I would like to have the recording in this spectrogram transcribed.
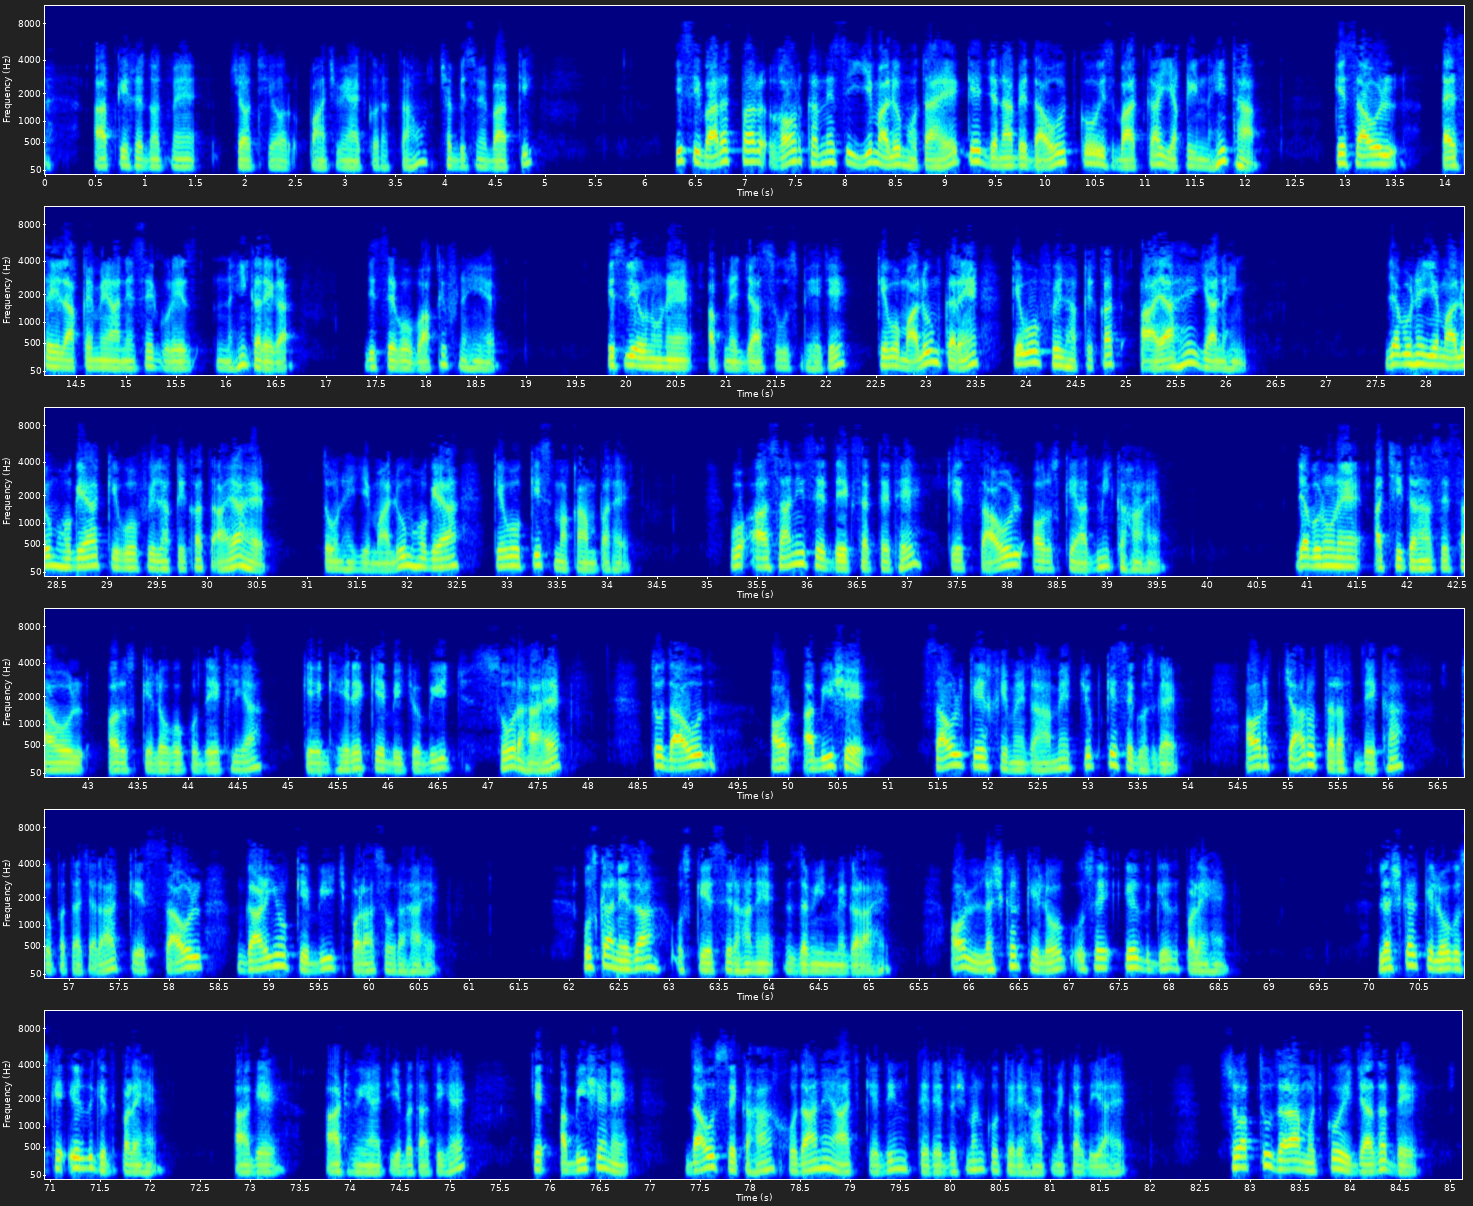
آپ کی خدمت میں چوتھی اور پانچویں آیت کو رکھتا ہوں، چھبیسویں باپ کی۔ اس عبارت پر غور کرنے سے یہ معلوم ہوتا ہے کہ جناب داؤد کو اس بات کا یقین نہیں تھا کہ ساؤل ایسے علاقے میں آنے سے گریز نہیں کرے گا، جس سے وہ واقف نہیں ہے۔ اس لیے انہوں نے اپنے جاسوس بھیجے کہ وہ معلوم کریں کہ وہ فی الحقیقت آیا ہے یا نہیں۔ جب انہیں یہ معلوم ہو گیا کہ وہ فی الحقیقت آیا ہے، تو انہیں یہ معلوم ہو گیا کہ وہ کس مقام پر ہے۔ وہ آسانی سے دیکھ سکتے تھے کہ ساؤل اور اس کے آدمی کہاں ہیں۔ جب انہوں نے اچھی طرح سے ساؤل اور اس کے لوگوں کو دیکھ لیا کہ گھیرے کے بیچوں بیچ سو رہا ہے، تو داؤد اور ابیشے ساؤل کے خیمے گاہ میں چپکے سے گھس گئے اور چاروں طرف دیکھا تو پتا چلا کہ ساؤل گاڑیوں کے بیچ پڑا سو رہا ہے۔ اس کا نیزا اس کے سرہانے زمین میں گڑا ہے اور لشکر کے لوگ اسے ارد گرد پڑے ہیں۔ لشکر کے لوگ اس کے ارد گرد پڑے ہیں۔ آگے آٹھویں آیت یہ بتاتی ہے کہ ابیشے نے داؤد سے کہا، خدا نے آج کے دن تیرے دشمن کو تیرے ہاتھ میں کر دیا ہے۔ سو اب تو ذرا مجھ کو اجازت دے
